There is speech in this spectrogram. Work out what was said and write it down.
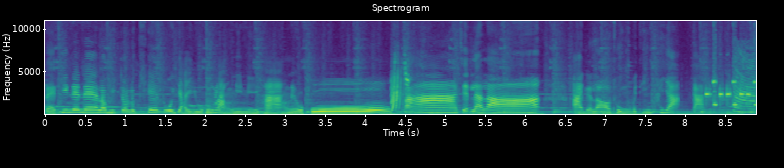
แต่ที่แน่ ๆ เรามีจระเข้ตัวใหญ่อยู่ข้างหลังนี่นี่หางเนี่ยโอ้โหป้าเสร็จแล้วเหรออะเดี๋ยวเราเอาถุงไปทิ้งขยะกันเอ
